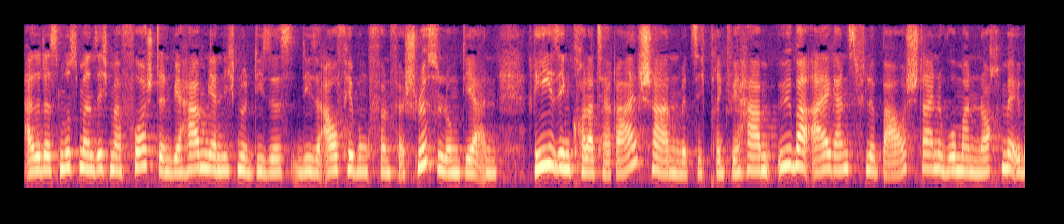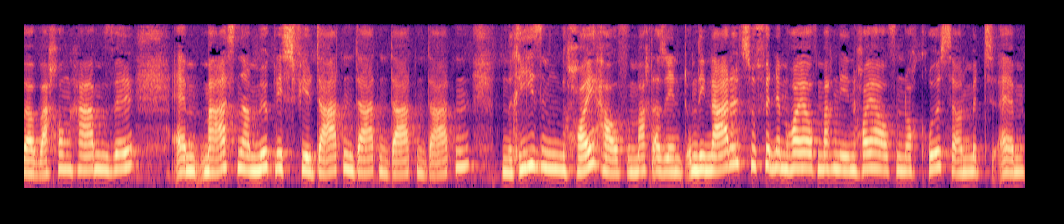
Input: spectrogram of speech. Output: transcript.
also das muss man sich mal vorstellen. Wir haben ja nicht nur dieses, diese Aufhebung von Verschlüsselung, die ja einen riesigen Kollateralschaden mit sich bringt. Wir haben überall ganz viele Bausteine, wo man noch mehr Überwachung haben will. Ähm, Maßnahmen, möglichst viel Daten, Daten, Daten, Daten. Einen riesigen Heuhaufen macht, also um die Nadel zu finden im Heuhaufen, machen die den Heuhaufen noch größer und mit ähm,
